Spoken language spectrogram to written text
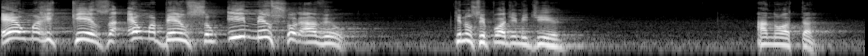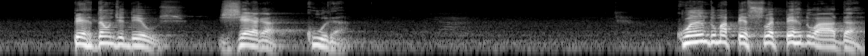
é uma riqueza, é uma bênção imensurável que não se pode medir. Anota: perdão de Deus gera cura. Quando uma pessoa é perdoada,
